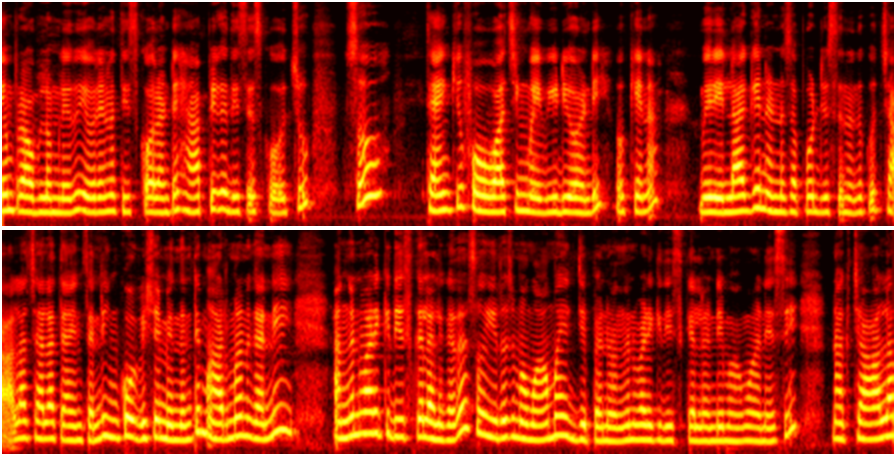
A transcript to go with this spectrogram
ఏం ప్రాబ్లం లేదు. ఎవరైనా తీసుకోవాలంటే హ్యాపీగా తీసేసుకోవచ్చు. So thank you for watching my video అండి. ఓకేనా? మీరు ఇలాగే నన్ను సపోర్ట్ చేస్తున్నందుకు చాలా చాలా థ్యాంక్స్ అండి. ఇంకో విషయం ఏంటంటే మా అర్మాన్ గారిని అంగన్వాడికి తీసుకెళ్ళాలి కదా. సో ఈరోజు మా మామయ్యకి చెప్పాను అంగన్వాడికి తీసుకెళ్ళండి మామ అనేసి. నాకు చాలా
